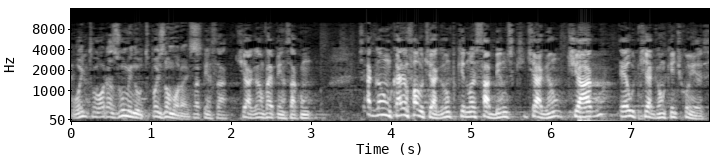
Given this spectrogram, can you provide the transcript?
8 horas, 1 minuto. Pois não, Moraes. Vai pensar, Tiagão vai pensar com. Tiagão, cara, eu falo Tiagão porque nós sabemos que Tiagão, Tiago é o Tiagão que a gente conhece.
